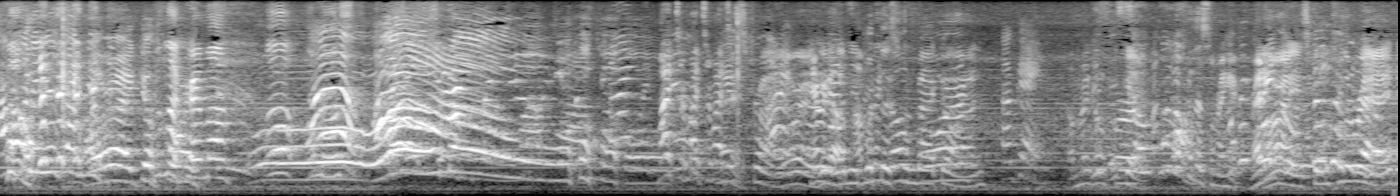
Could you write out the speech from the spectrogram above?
this. actually- I'm gonna use like All this. right, go Good for luck, it. Grandma. Oh, Oh, no! My turn, my turn, my turn. Nice try. All right, Here we go. let me I'm put gonna this go one back for- on. Okay. I'm gonna go This for. so I'm gonna go for this one right here. Ready? All right, he's going for the red.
